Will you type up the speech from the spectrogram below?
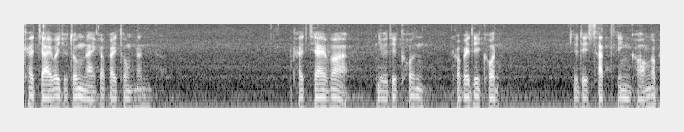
เข้าใจว่าอยู่ตรงไหนก็ไปตรงนั้น เข้าใจว่าอยู่ที่คนก็ไปที่คน อยู่ที่สัตว์สิ่งของก็ไป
